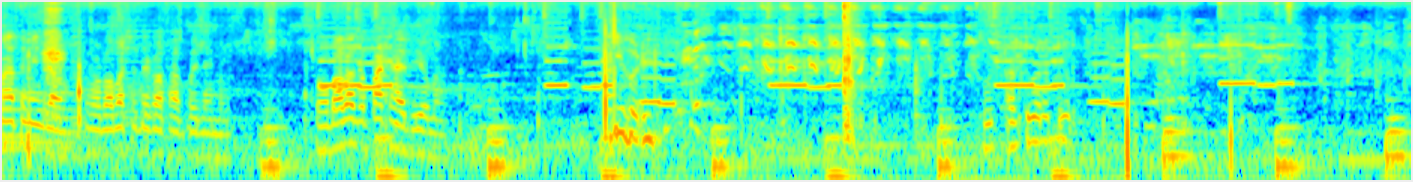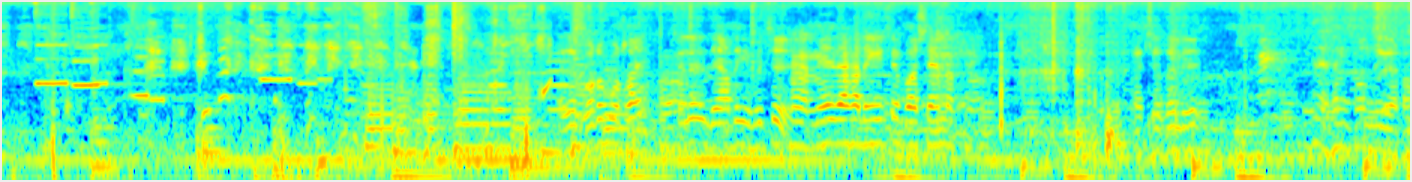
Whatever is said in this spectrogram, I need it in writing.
মা, তুমি যাও। তোমার বাবার সাথে কথা বলে নেই। তোমার বাবাকে পাঠিয়ে দিও মা। হ্যাঁ মেয়ে দেখা দেখেছে বসেন আপনি। আচ্ছা তাহলে এখন কোন জায়গাটা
